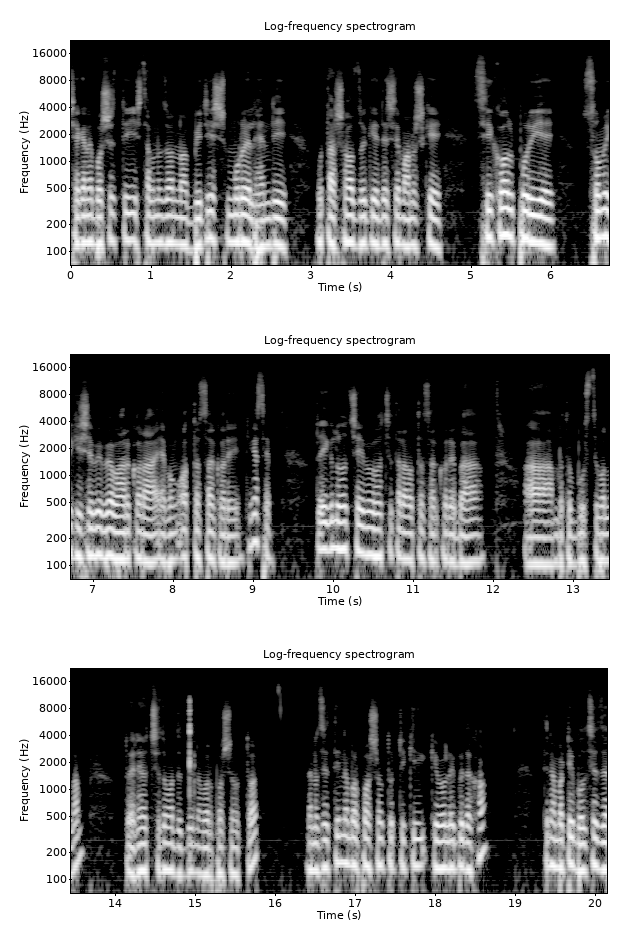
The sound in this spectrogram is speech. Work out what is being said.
সেখানে বসতি স্থাপনের জন্য ব্রিটিশ মুরেল, হেনরি ও তার সহযোগী দেশের মানুষকে শিকল পরিয়ে শ্রমিক হিসেবে ব্যবহার করা এবং অত্যাচার করে, ঠিক আছে? তো এগুলো হচ্ছে, এভাবে হচ্ছে তারা অত্যাচার করে বা আমরা তো বুঝতে পারলাম। তো এটা হচ্ছে তোমাদের দুই নম্বর প্রশ্নের উত্তর। দেন হচ্ছে তিন নম্বর প্রশ্নের উত্তরটি কী, কীভাবে লিখবে দেখো? তিন নম্বরটি বলছে যে,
